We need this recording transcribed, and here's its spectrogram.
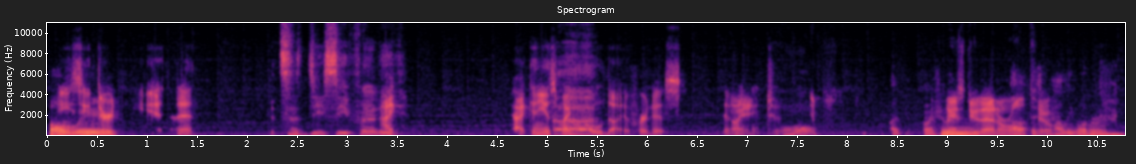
Holy. dirty, isn't it? It's a DC thirty. I- I can use my Uh, cool die for this. Do I need to Oh. Yep. I- aren't Please in, do that and roll uh, is two. Pally ordering?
